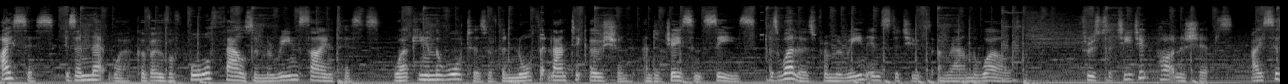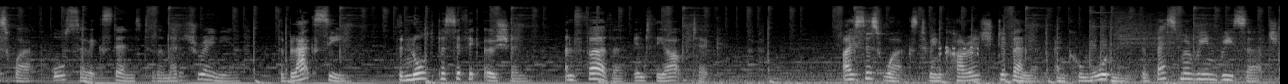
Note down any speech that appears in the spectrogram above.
ICES is a network of over 4,000 marine scientists working in the waters of the North Atlantic Ocean and adjacent seas, as well as from marine institutes around the world. Through strategic partnerships, ICES work also extends to the Mediterranean, the Black Sea, the North Pacific Ocean, and further into the Arctic. ICES works to encourage, develop, and coordinate the best marine research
